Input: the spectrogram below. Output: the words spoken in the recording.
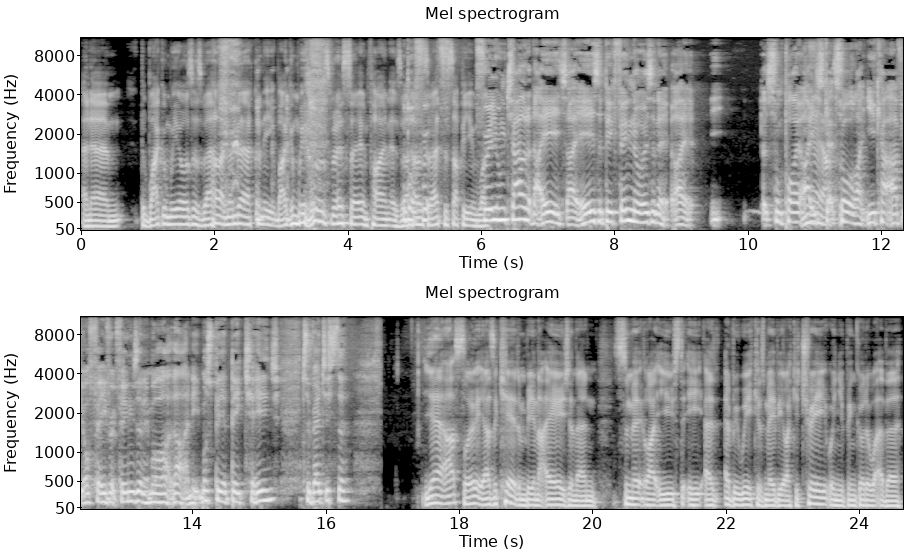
and um, the wagon wheels as well. I remember I couldn't eat wagon wheels for a certain point as well, for- so I had to stop eating For a young child at that age, like it is a big thing, though, isn't it? Like at some point, I Yeah, just get told like you can't have your favourite things anymore, like that, and it must be a big change to register. Yeah, absolutely. As a kid and being that age, and then something like you used to eat as, every week as maybe like a treat when you've been good or whatever,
